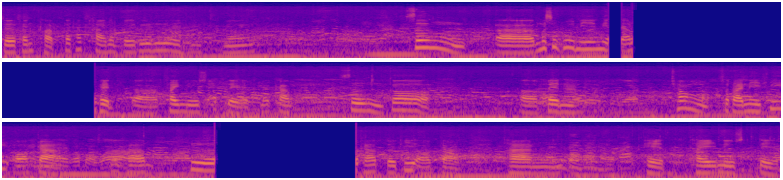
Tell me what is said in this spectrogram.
เจอแฟนคลับก็ทักทายกันไปเรื่อยๆนะซึ่งเมื่อสักครู่นี้เนี่ยเพจไทยนิวส์อัปเดตนะครับ ซึ่งก็เอ่อเป็นช่องสถานีที่ออกอากาศนะครับ คือครับโดยที่ออกอากาศ ทางเพจไทยนิวสเดต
